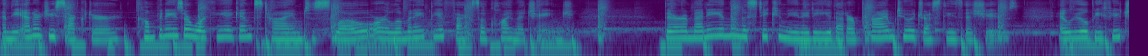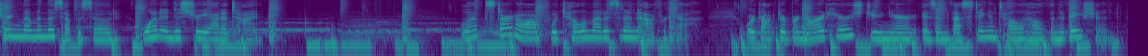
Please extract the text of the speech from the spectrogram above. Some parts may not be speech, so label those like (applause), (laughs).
In the energy sector, companies are working against time to slow or eliminate the effects of climate change. There are many in the MISTI community that are primed to address these issues, and we will be featuring them in this episode, one industry at a time. Let's start off with telemedicine in Africa, where Dr. Bernard Harris Jr. is investing in telehealth innovation.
